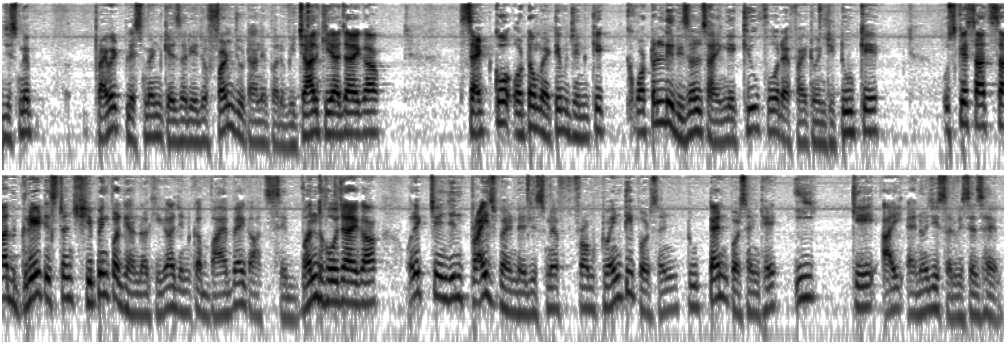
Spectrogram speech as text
जिसमें प्राइवेट प्लेसमेंट के ज़रिए जो फंड जुटाने पर विचार किया जाएगा। सेटको ऑटोमेटिव जिनके क्वार्टरली रिजल्ट्स आएँगे Q four FY twenty two के उसके साथ साथ ग्रेट ईस्टर्न शिपिंग पर ध्यान रखिएगा, जिनका बाय बायबैक आज से बंद हो जाएगा और एक चेंज इन प्राइस बैंड है, जिसमें फ्रॉम 20 परसेंट टू 10 परसेंट है ई के आई एनर्जी सर्विसेज़ है।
